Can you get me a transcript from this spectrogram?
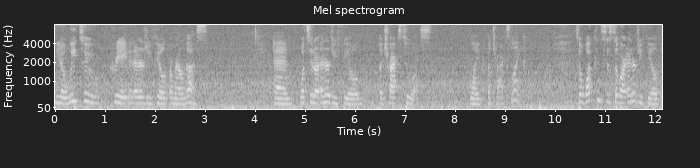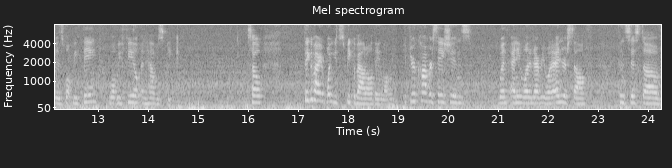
you know, we too create an energy field around us. And what's in our energy field attracts to us. Like attracts like. So, what consists of our energy field is what we think, what we feel, and how we speak. So, think about what you speak about all day long. If your conversations with anyone and everyone and yourself consist of,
